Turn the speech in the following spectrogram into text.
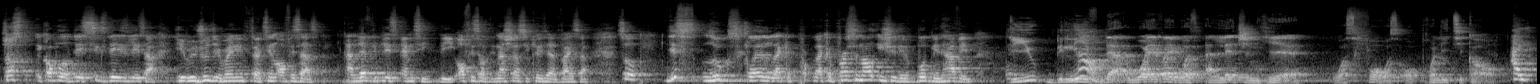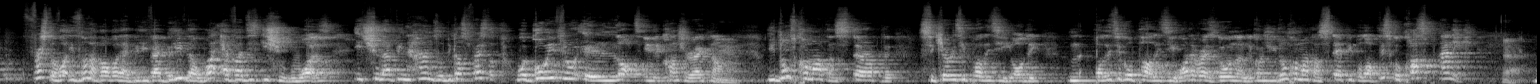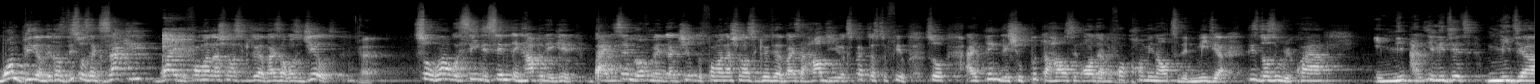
just a couple of days, six days later, he withdrew the remaining 13 officers and left the place empty, the office of the National Security Advisor. So this looks clearly like a, like a personal issue they've both been having. Do you believe No. that whatever it was alleging here was false or political? I first of all, it's not about what I believe. I believe that whatever this issue was, it should have been handled because first of all we're going through a lot in the country right now. You don't come out and stir up the security policy or the n- political policy, whatever is going on in the country. You don't come out and stir people up. This could cause panic. Yeah. One billion, because this was exactly why the former national security advisor was jailed. Okay. So now we're seeing the same thing happen again by the same government that jailed the former national security advisor. How do you expect us to feel? So I think they should put the house in order before coming out to the media. This doesn't require imme- an immediate media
